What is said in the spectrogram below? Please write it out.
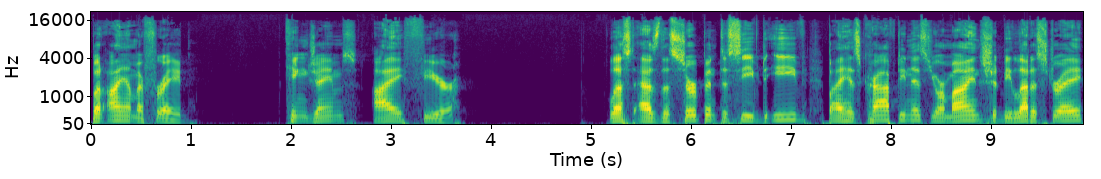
"But I am afraid." King James, I fear. Lest as the serpent deceived Eve by his craftiness, your minds should be led astray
